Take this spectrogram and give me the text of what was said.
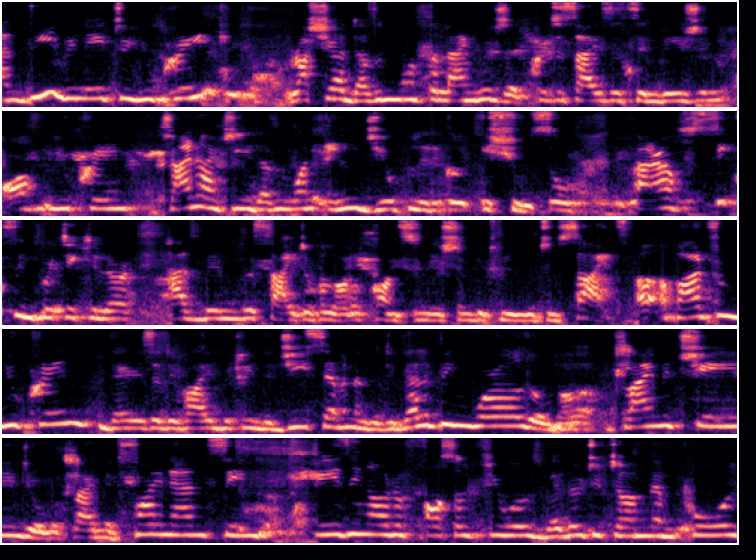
and they relate to Ukraine. Russia doesn't want the language that criticizes its invasion of Ukraine. China actually doesn't want any geopolitical issues. So, paragraph 6 in particular has been the site of a lot of consternation between the two sides. Uh, apart from Ukraine, there is a divide between the G7 and the developing world over climate change, over climate financing, phasing out of fossil fuels, whether to turn them coal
